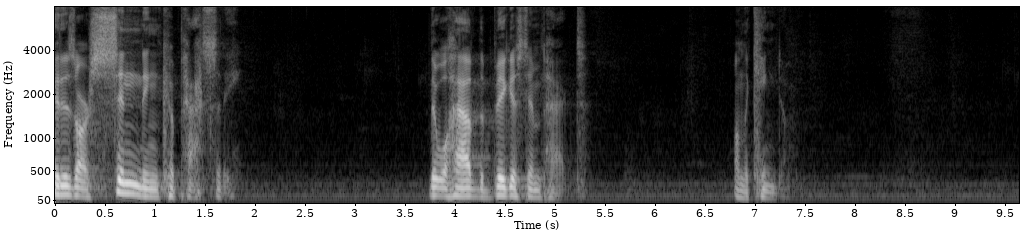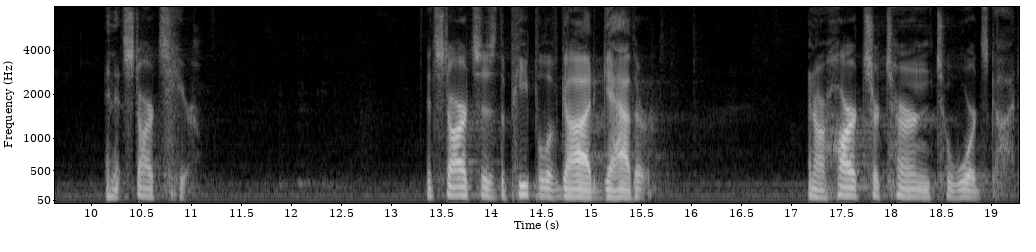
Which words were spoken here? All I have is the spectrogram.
It is our sending capacity that will have the biggest impact on the kingdom. And it starts here. It starts as the people of God gather and our hearts are turned towards God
